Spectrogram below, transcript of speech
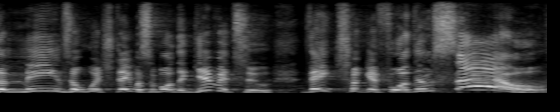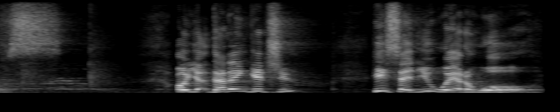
the means of which they were supposed to give it to, they took it for themselves. Oh, yeah, that didn't get you? He said, You wear the wool.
